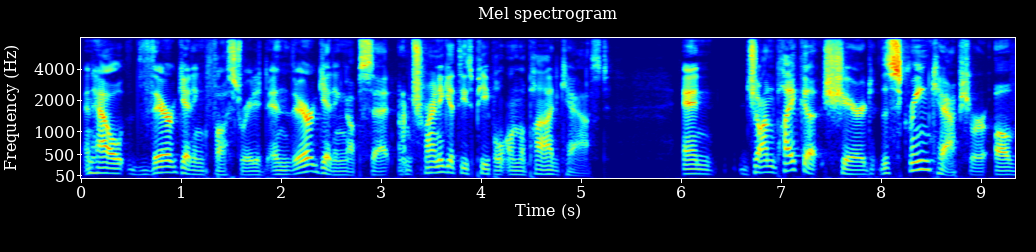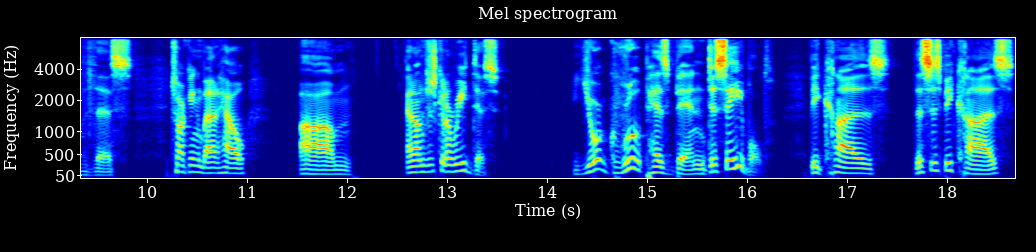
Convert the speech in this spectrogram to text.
and how they're getting frustrated and they're getting upset. I'm trying to get these people on the podcast. And John Pica shared the screen capture of this, talking about how, um, and I'm just going to read this. Your group has been disabled because this is because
